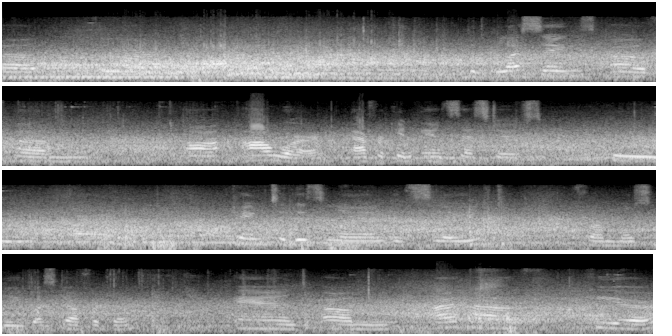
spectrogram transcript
for the blessings of um, our, our African ancestors who uh, came to this land enslaved from mostly West Africa. And um, I have here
